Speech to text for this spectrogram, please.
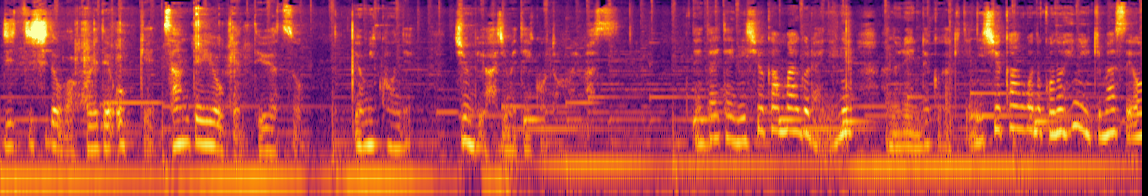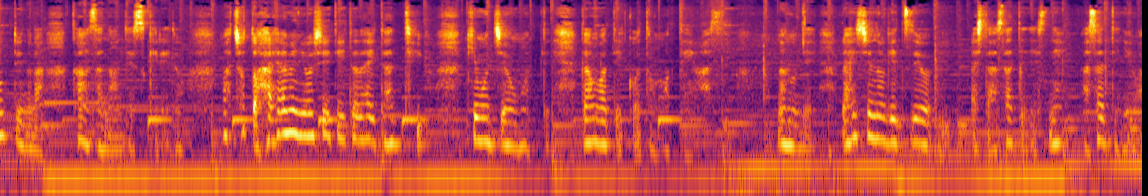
実地指導はこれで OK 算定要件っていうやつを読み込んで準備を始めていこうと思います。で大体2週間前ぐらいにねあの連絡が来て2週間後のこの日に行きますよっていうのが監査なんですけれど、まあ、ちょっと早めに教えていただいたっていう気持ちを持って頑張っていこうと思っています。なので来週の月曜日明日明後日ですね明後日には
